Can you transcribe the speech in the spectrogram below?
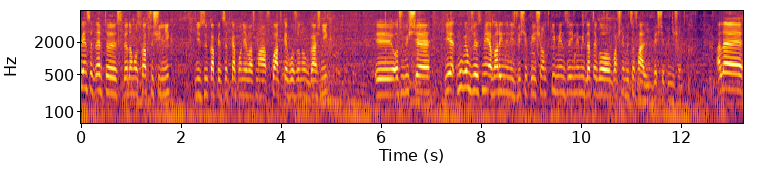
500R to jest wiadomo słabszy silnik niż zwykła 500, ponieważ ma wkładkę włożoną w gaźnik. Yy, oczywiście je, mówią, że jest mniej awaryjny niż 250, między innymi dlatego właśnie wycofali 250. Ale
